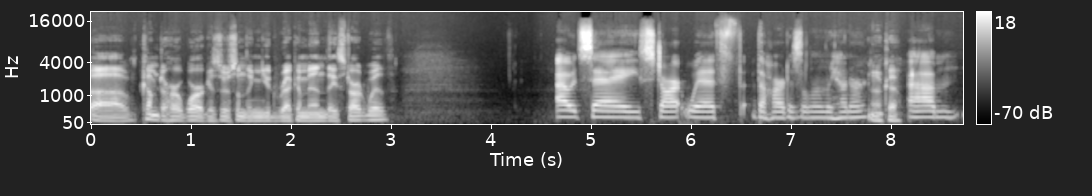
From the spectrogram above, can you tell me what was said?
uh, come to her work, is there something you'd recommend they start with? I would say start with The Heart is a Lonely Hunter. Okay. Um,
